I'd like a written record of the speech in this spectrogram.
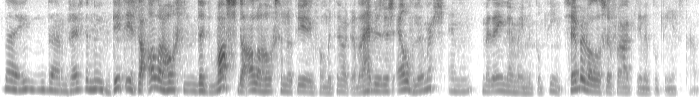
Nee, daarom zeg ik het nu. Dit, is de allerhoogste, dit was de allerhoogste notering van Metallica. Dan hebben ze dus 11 nummers en met één nummer in de top 10. Ze hebben wel eens zo vaker in de top 10 gestaan.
